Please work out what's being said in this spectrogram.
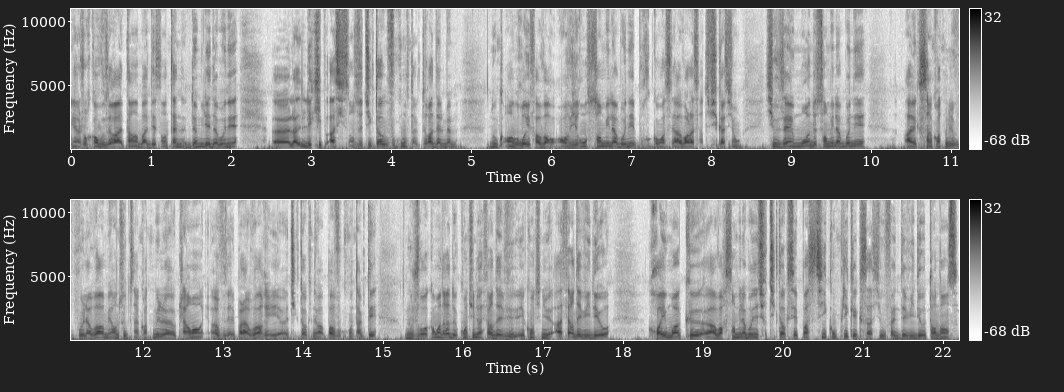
et un jour, quand vous aurez atteint bah, des centaines de milliers d'abonnés, euh, l'équipe assistance de TikTok vous contactera d'elle-même. Donc en gros, il faut avoir environ 100 000 abonnés pour commencer à avoir la certification. Si vous avez moins de 100 000 abonnés, avec 50 000, vous pouvez l'avoir, mais en dessous de 50 000, euh, clairement, euh, vous n'allez pas l'avoir et TikTok ne va pas vous contacter. Donc je vous recommanderais de continuer à faire des vues et continuer à faire des vidéos. Croyez-moi qu'avoir 100 000 abonnés sur TikTok, c'est pas si compliqué que ça si vous faites des vidéos tendance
